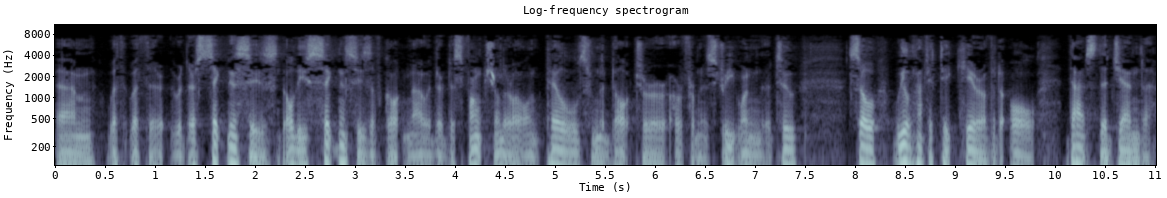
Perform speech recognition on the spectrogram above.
um, with, with their, with their sicknesses. All these sicknesses have got now, they're dysfunctional, they're all on pills from the doctor or, or from the street, one of the two. So we'll have to take care of it all. That's the agenda.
